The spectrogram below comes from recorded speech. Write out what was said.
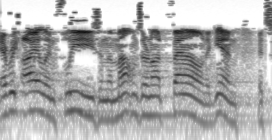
Every island flees and the mountains are not found. Again, it's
